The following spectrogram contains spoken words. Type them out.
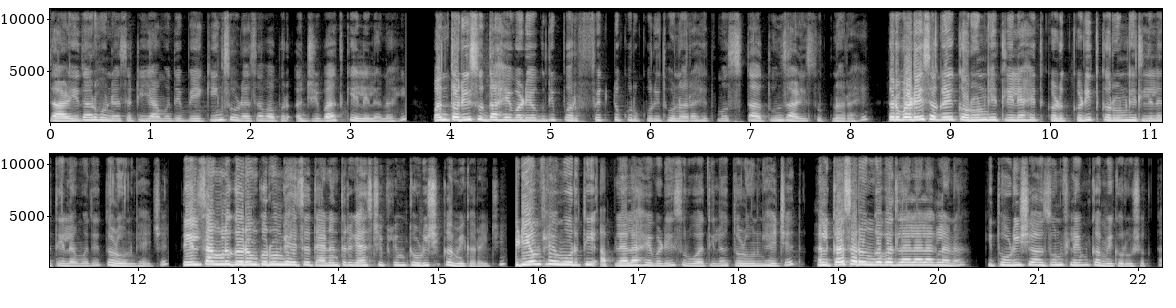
जाळीदार होण्यासाठी यामध्ये बेकिंग सोड्याचा वापर अजिबात केलेला नाही. पण तरी सुद्धा हे वडे अगदी परफेक्ट कुरकुरीत होणार आहेत. मस्त आतून जाळी सुटणार आहे. तर वडे सगळे करून घेतलेले आहेत कडकडीत करून घेतलेल्या तेलामध्ये तळून घ्यायचे. तेल चांगलं गरम करून घ्यायचं त्यानंतर गॅसची फ्लेम थोडीशी कमी करायची. मीडियम फ्लेमवरती आपल्याला हे वडे सुरुवातीला तळून घ्यायचेत. हलकासा रंग बदलायला लागला ना की थोडीशी अजून फ्लेम कमी करू शकता?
